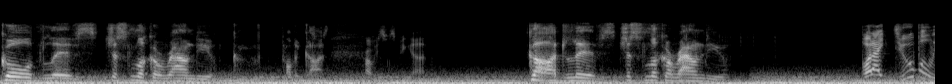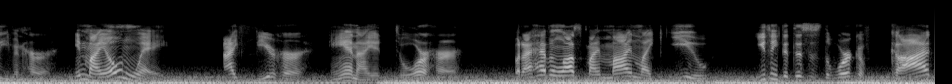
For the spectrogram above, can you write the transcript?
Gold lives. Just look around you. Probably God. Probably supposed to be God. God lives. Just look around you. But I do believe in her, in my own way. I fear her, and I adore her. But I haven't lost my mind like you. You think that this is the work of God?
